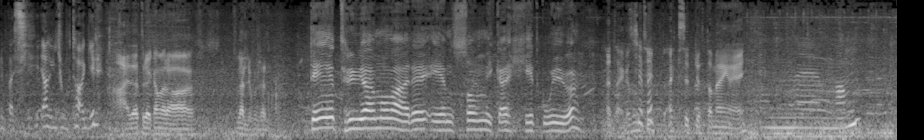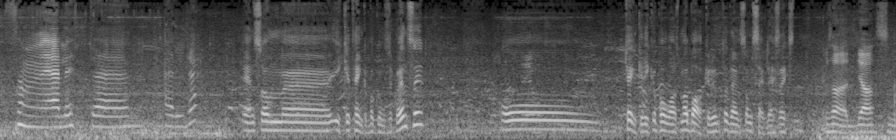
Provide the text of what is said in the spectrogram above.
arbeidsjobbtaker. Nei, det tror jeg kan være veldig forskjellig. Det tror jeg må være en som ikke er helt god i huet. Jeg tenker sånn Kjøper. type Exit-gutter med en gang. En eh, mann som er litt eh, eldre. En som eh, ikke tenker på konsekvenser. Og tenker ikke på hva som er bakgrunnen til den som selger sexen. Ja, sånn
